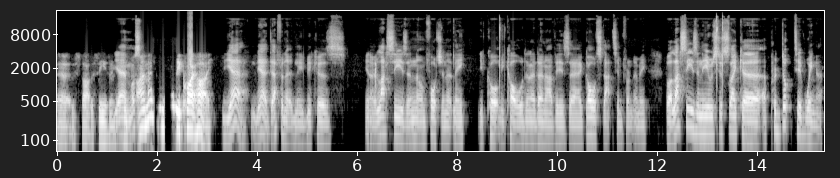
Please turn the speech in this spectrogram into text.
uh, at the start of the season. Yeah, must... I imagine it's probably quite high. Yeah, yeah, definitely. Because you know, last season, unfortunately, you've caught me cold, and I don't have his uh, goal stats in front of me. But last season, he was just like a, a productive winger.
